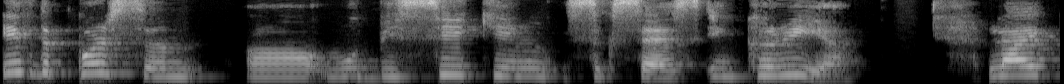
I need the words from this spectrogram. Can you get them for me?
if the person uh, would be seeking success in career, like,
